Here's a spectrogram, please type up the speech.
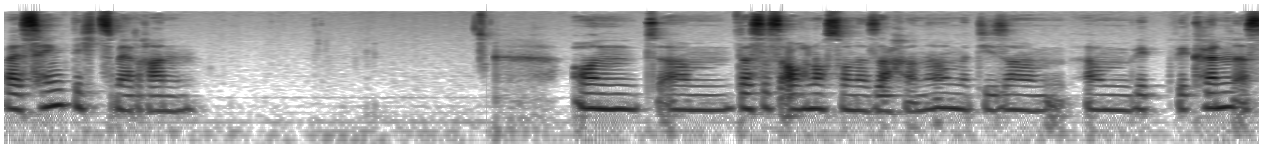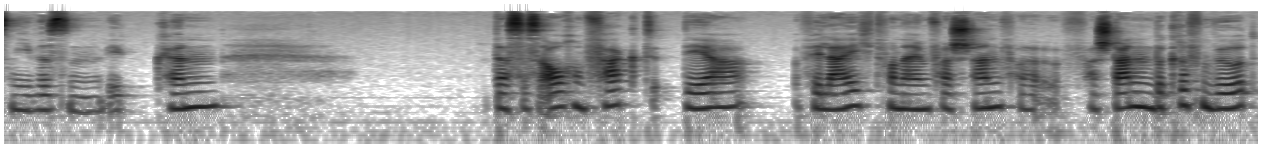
weil es hängt nichts mehr dran. Und ähm, das ist auch noch so eine Sache, ne? mit diesem, ähm, wir, wir können es nie wissen. Wir können, das ist auch ein Fakt, der vielleicht von einem Verstand ver, verstanden, begriffen wird.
